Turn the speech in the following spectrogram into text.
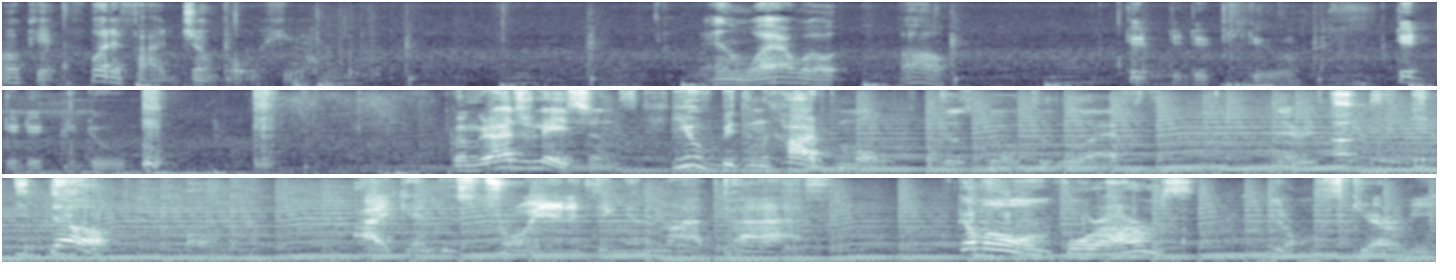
Okay, what if I jump over here? And where will... Oh. Congratulations! You've beaten hard mode. Just go to the left. There is. Oh, I can destroy anything in my path. Come on, four arms. You don't scare me.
